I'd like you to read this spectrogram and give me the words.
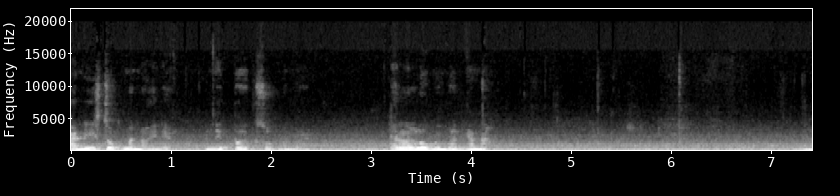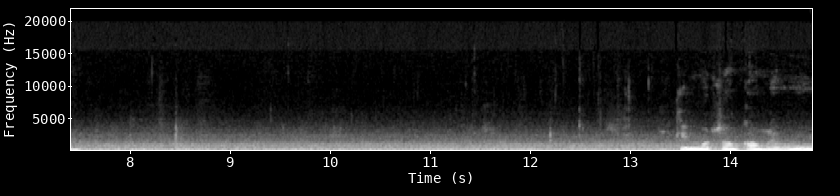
อันนี้สุกมันหน่อยเนี่ย อันนี้เปิดสุกมันหน่อย แต่ละลูกไม่เหมือนกันนะ กินหมดสองกล่องเลยวู้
